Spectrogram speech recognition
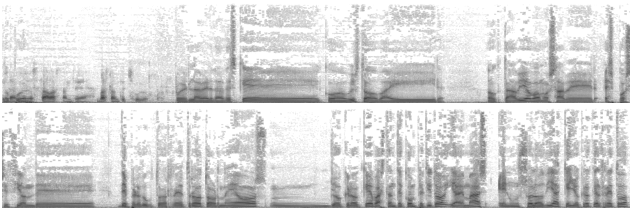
No, pues- está bastante, bastante chulo. Pues la verdad es que, como he visto, va a ir Octavio, vamos a ver exposición de, de productos retro, torneos, mm, yo creo que bastante completito y además en un solo día, que yo creo que el reto,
